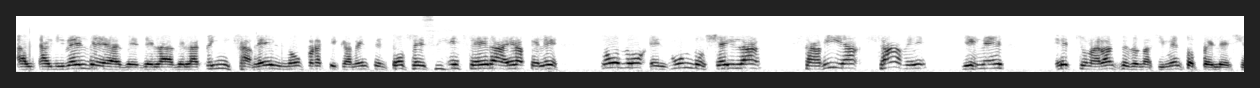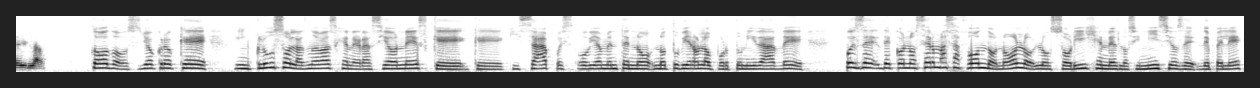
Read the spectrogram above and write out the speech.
al, al, nivel de, de, la de la reina Isabel, ¿no? Prácticamente. Entonces, ese era, era Pelé. Todo el mundo, Sheila, sabía, sabe quién es Edson Arantes de Nacimiento Pelé, Sheila todos. Yo creo que incluso las nuevas generaciones que, que quizá, pues obviamente no, no tuvieron la oportunidad de, pues de, conocer más a fondo, ¿no? los orígenes, los inicios de, Pelé.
